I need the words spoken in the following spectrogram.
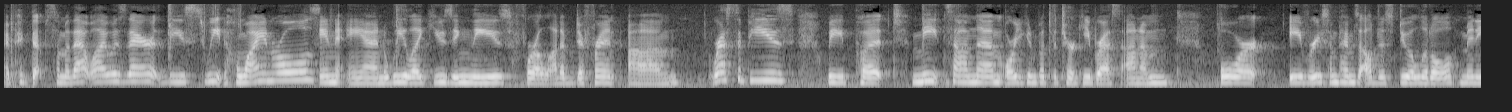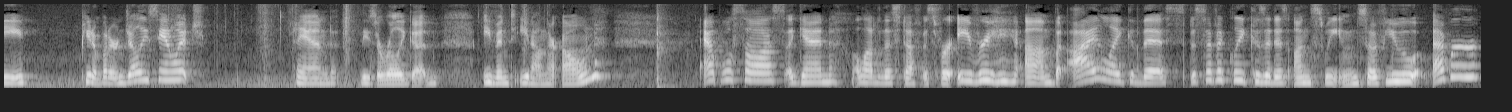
I picked up some of that while I was there. These sweet Hawaiian rolls and we like using these for a lot of different um, recipes. We put meats on them or you can put the turkey breast on them or Avery, sometimes I'll just do a little mini peanut butter and jelly sandwich and these are really good even to eat on their own. Applesauce, again, a lot of this stuff is for Avery, um, but I like this specifically because it is unsweetened. So if you ever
